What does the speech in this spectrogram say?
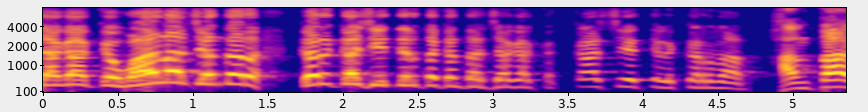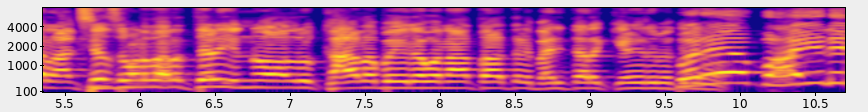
ಜಾಗಕ್ಕೆ ವಾರಣಾಸಿ ಅಂತಾರ ಕರ್ಕಶಿ ಇದ್ದಿರ್ತಕ್ಕಂಥ ಜಾಗಕ್ಕೆ ಕಾಶಿ ಅಂತೇಳಿ ಕರೆದಾರ. ಅಂತ ರಾಕ್ಷಸ ಹೊಡೆದಾರ ಅಂತೇಳಿ ಇನ್ನೂ ಆದ್ರೂ ಕಾಲಭೈರವನಾಥ ಅಂತೇಳಿ ಬರಿತಾರ ಕೇಳಿರ್ಬೇಕು ಬರೇ. ಬಾಯಿಲಿ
